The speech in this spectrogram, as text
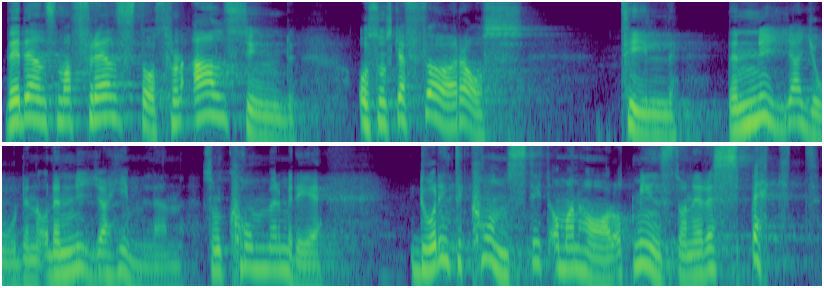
Det är den som har frälst oss från all synd och som ska föra oss till den nya jorden och den nya himlen som kommer med det. Då är det inte konstigt om man har åtminstone respekt.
